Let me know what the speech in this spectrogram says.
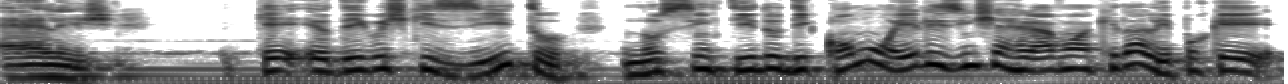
Eles, que eu digo esquisito no sentido de como eles enxergavam aquilo ali, porque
